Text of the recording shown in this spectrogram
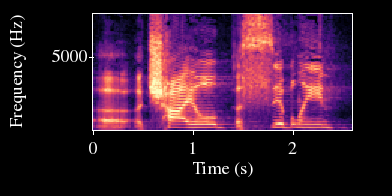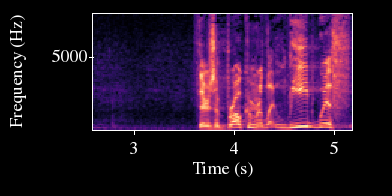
uh, a child, a sibling. There's a broken relationship. Lead with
